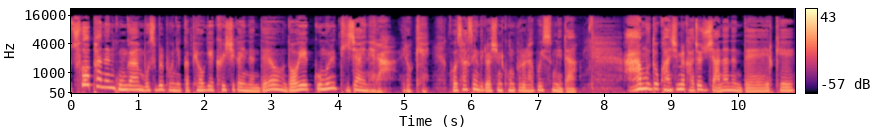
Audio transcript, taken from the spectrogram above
수업하는 공간 모습을 보니까 벽에 글씨가 있는데요. 너의 꿈을 디자인해라. 이렇게. 거기서 학생들이 열심히 공부를 하고 있습니다. 아무도 관심을 가져주지 않았는데 이렇게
